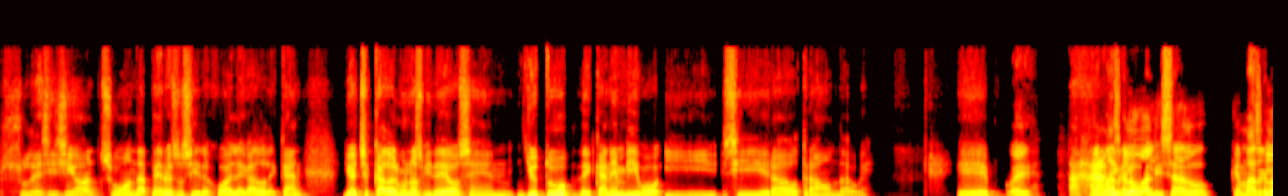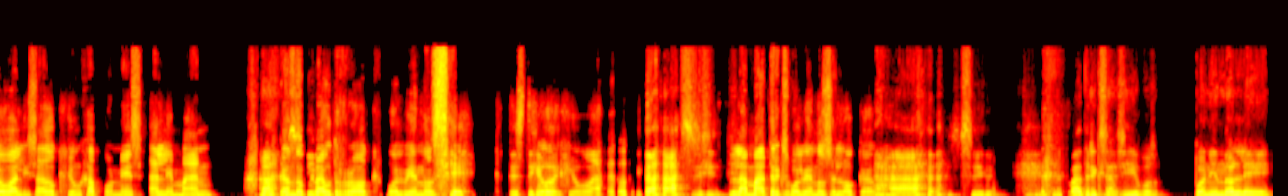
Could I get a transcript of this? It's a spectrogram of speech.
su decisión, su onda, pero eso sí dejó el legado de Can. Yo he checado algunos videos en YouTube de Can en vivo y sí era otra onda, güey. Eh, Güey, ¿qué más globalizado? ¿Qué más globalizado que un japonés alemán tocando Sí. crowd rock, volviéndose testigo de Jehová? Sí. La Matrix volviéndose loca, güey. Ajá, sí. La Matrix así, pues, poniéndole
